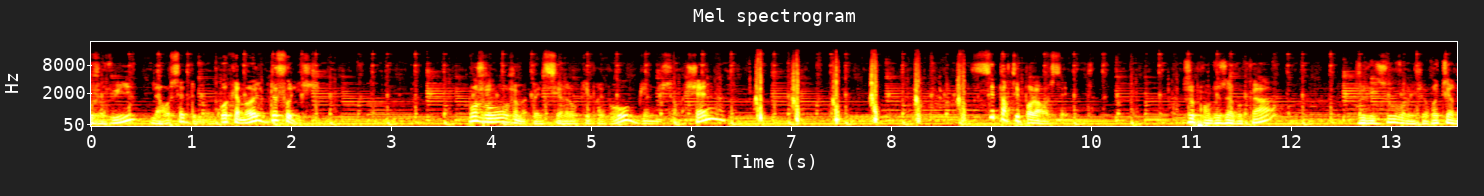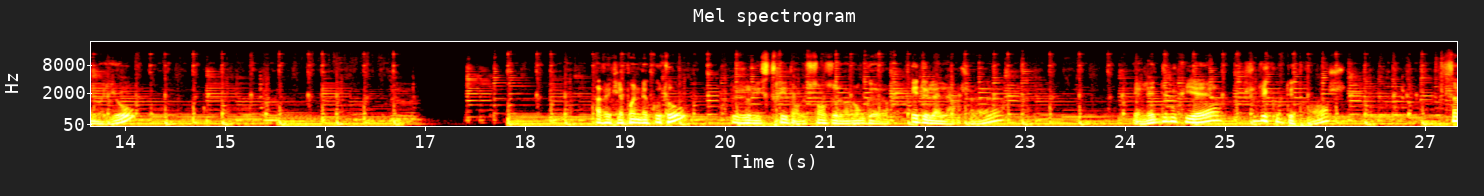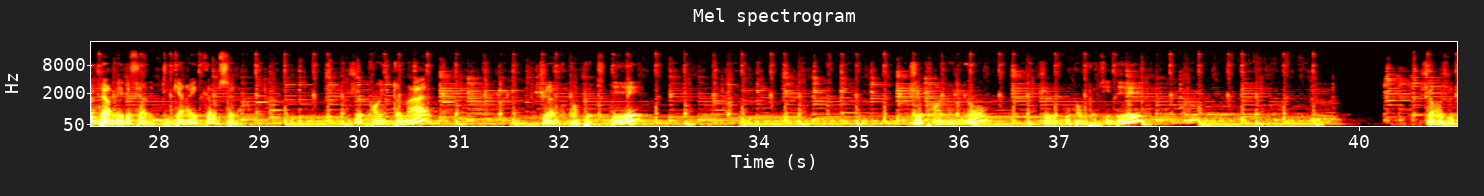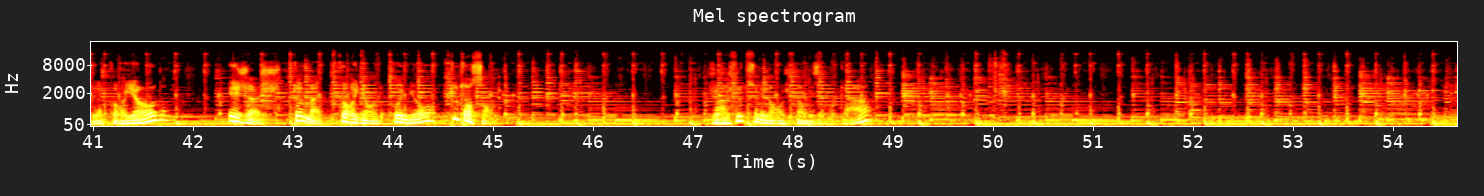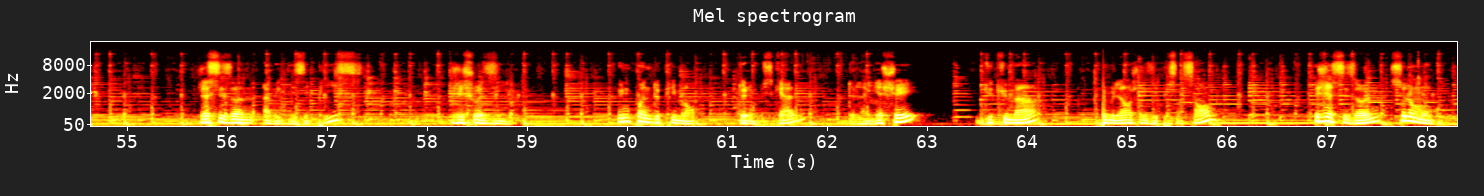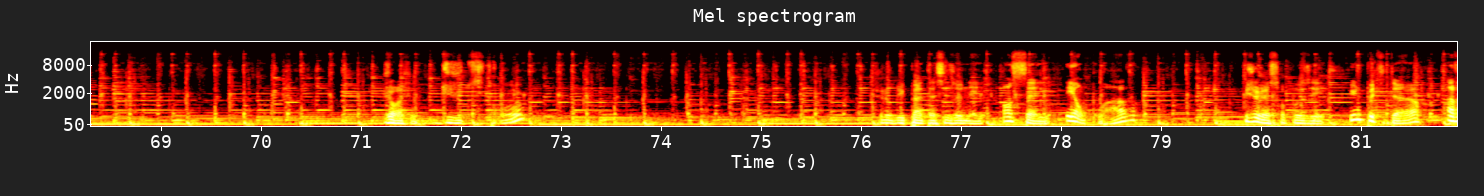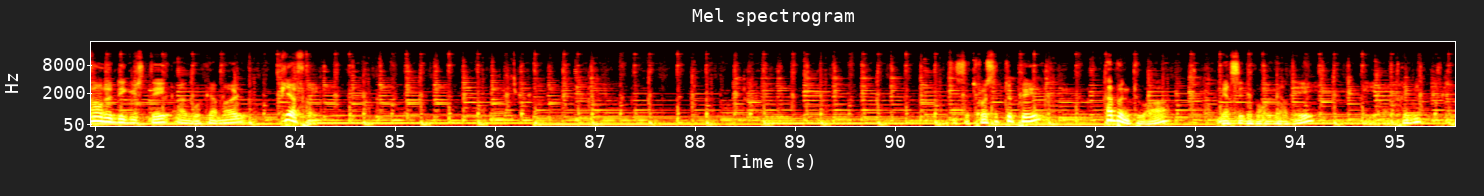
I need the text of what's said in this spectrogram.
Aujourd'hui, la recette de mon guacamole de folie. Bonjour, je m'appelle Cyril Prévost, bienvenue sur ma chaîne. C'est parti pour la recette. Je prends deux avocats, je les ouvre et je retire le noyau. Avec la pointe d'un couteau, je les strie dans le sens de la longueur et de la largeur. Et à l'aide d'une cuillère, je découpe des tranches. Ça me permet de faire des petits carrés comme cela. Je prends une tomate, je la coupe en petits dés. Je prends un oignon, je le coupe en petits dés. Je rajoute la coriandre et j'hache tomate, coriandre, oignon tout ensemble. Je rajoute ce mélange dans les avocats. J'assaisonne avec des épices. J'ai choisi une pointe de piment, de la muscade, de l'ail haché, du cumin. Je mélange les épices ensemble et j'assaisonne selon mon goût. Je rajoute du jus de citron. Je n'oublie pas d'assaisonner en sel et en poivre. Et je laisse reposer une petite heure avant de déguster un guacamole bien frais. Cette recette te plaît, abonne-toi. Merci d'avoir regardé et à très vite.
